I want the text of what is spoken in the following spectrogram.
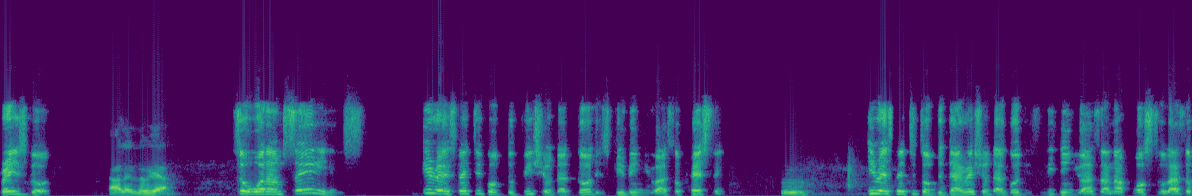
Praise God. Hallelujah. So what I'm saying is, irrespective of the vision that God is giving you as a person, mm. Irrespective of the direction that God is leading you as an apostle, as a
